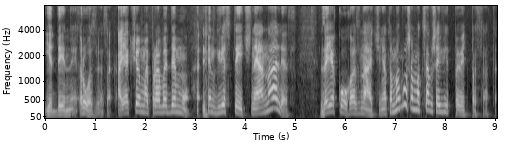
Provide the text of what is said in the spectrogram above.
єдиний розв'язок. А якщо ми проведемо лінгвістичний аналіз, за якого значення, то ми можемо це вже відповідь писати.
